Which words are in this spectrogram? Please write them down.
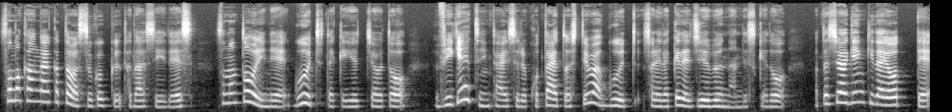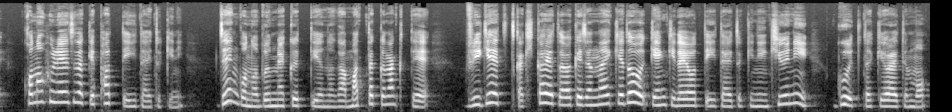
その考え方はすごく正しいです。その通りで good だけ言っちゃうと v ゲーツに対する答えとしては good それだけで十分なんですけど私は元気だよってこのフレーズだけパッて言いたい時に前後の文脈っていうのが全くなくて v ゲーツとか聞かれたわけじゃないけど元気だよって言いたい時に急に good だけ言われても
